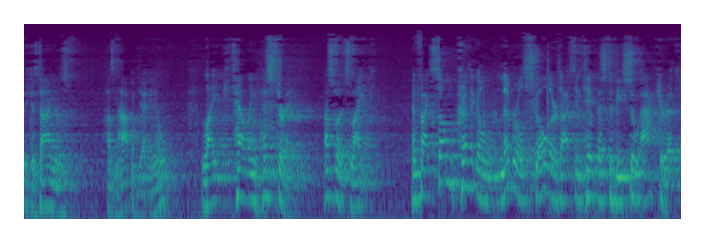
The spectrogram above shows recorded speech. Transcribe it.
because Daniel's hasn't happened yet, you know. Like telling history. That's what it's like. In fact, some critical liberal scholars actually take this to be so accurate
